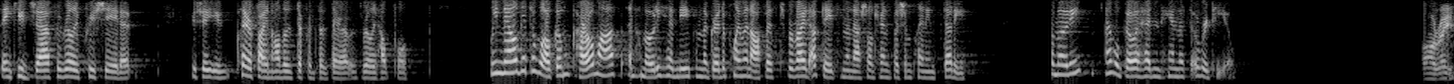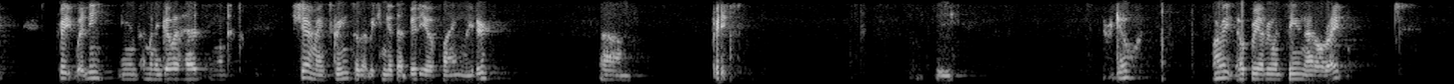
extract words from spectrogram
Thank you, Jeff. We really appreciate it. Appreciate you clarifying all those differences there. It was really helpful. We now get to welcome Carl Moss and Hamody Hindi from the Grid Deployment Office to provide updates on the National Transmission Planning Study. Hamody, I will go ahead and hand this over to you. All right. Great, Whitney. And I'm going to go ahead and share my screen so that we can get that video playing later. Um, great. Let's see. There we go. All right, hopefully everyone's seeing that all right.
